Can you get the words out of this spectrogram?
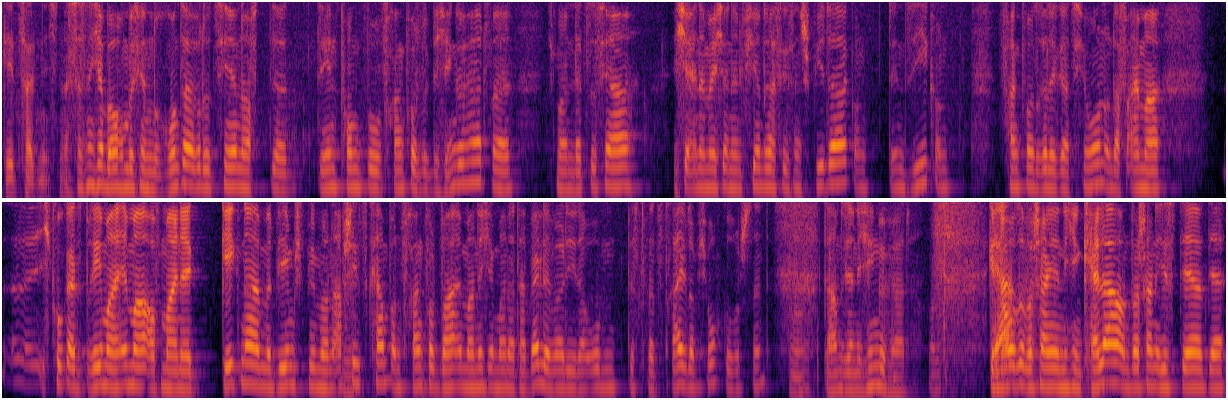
geht's halt nicht. Ne? Ist das nicht aber auch ein bisschen runter reduzieren auf den Punkt, wo Frankfurt wirklich hingehört? Weil ich meine, letztes Jahr, ich erinnere mich an den 34. Spieltag und den Sieg und Frankfurt Relegation und auf einmal, ich gucke als Bremer immer auf meine Gegner, mit wem spielen wir einen Abschiedskampf und Frankfurt war immer nicht in meiner Tabelle, weil die da oben bis Platz 3, glaube ich, hochgerutscht sind. Mhm. Da haben sie ja nicht hingehört. Und Genauso ja. wahrscheinlich nicht im Keller und wahrscheinlich ist der, der,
